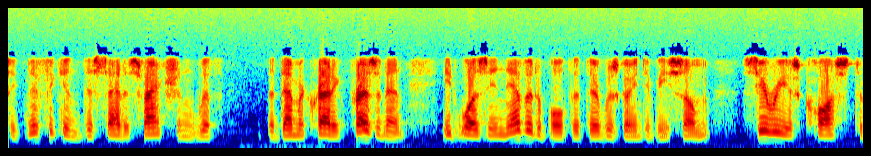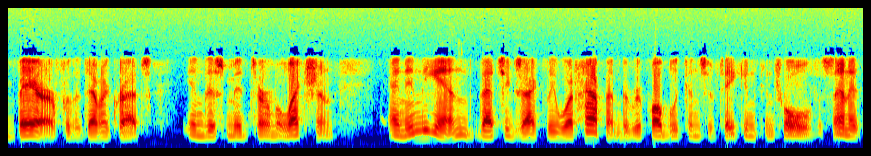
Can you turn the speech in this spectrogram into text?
significant dissatisfaction with the Democratic president, it was inevitable that there was going to be some serious cost to bear for the Democrats in this midterm election. And in the end, that's exactly what happened. The Republicans have taken control of the Senate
